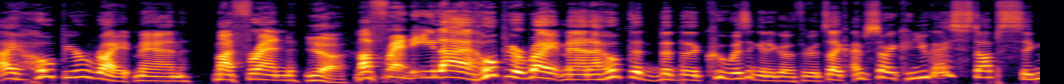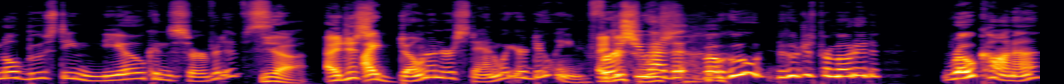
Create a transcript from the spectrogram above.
I hope you're right, man. My friend. Yeah, My friend Eli, I hope you're right, man. I hope that, that the coup isn't going to go through. It's like, I'm sorry, can you guys stop signal boosting neoconservatives? yeah. I just, I don't understand what you're doing. First, you had the but who who just promoted Ro Khanna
